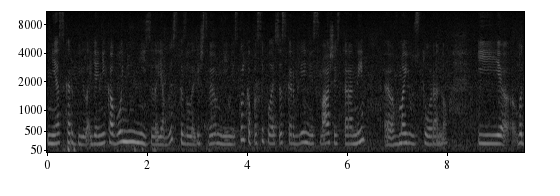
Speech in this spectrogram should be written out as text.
не оскорбила, я никого не унизила, я высказала лишь свое мнение. Сколько посыпалось оскорблений с вашей стороны э, в мою сторону. И вот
